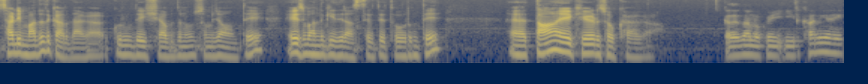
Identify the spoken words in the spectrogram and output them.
ਸਾਡੀ ਮਦਦ ਕਰਦਾ ਹੈਗਾ ਗੁਰੂ ਦੇ ਸ਼ਬਦ ਨੂੰ ਸਮਝਾਉਣ ਤੇ, ਇਸ ਬੰਦਗੀ ਦੇ ਰਸਤੇ ਉੱਤੇ ਤੋਰਨ ਤੇ। ਤਾਂ ਇਹ ਖੇਡ ਸੌਖਾ ਹੈਗਾ। ਕਦੇ ਤੁਹਾਨੂੰ ਕੋਈ ਈਰਖਾ ਨਹੀਂ ਆਈ?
